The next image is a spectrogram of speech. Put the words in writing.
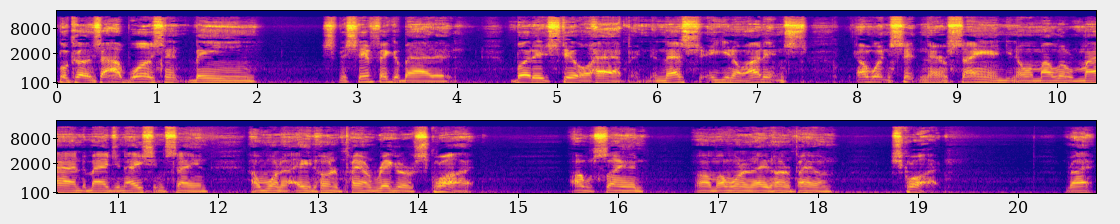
because I wasn't being specific about it, but it still happened. And that's, you know, I didn't, I wasn't sitting there saying, you know, in my little mind imagination saying, I want an 800 pound regular squat. I was saying, um, I want an 800 pound squat. Right.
